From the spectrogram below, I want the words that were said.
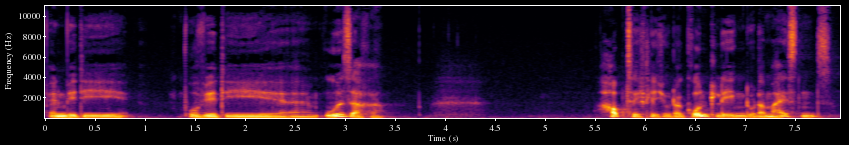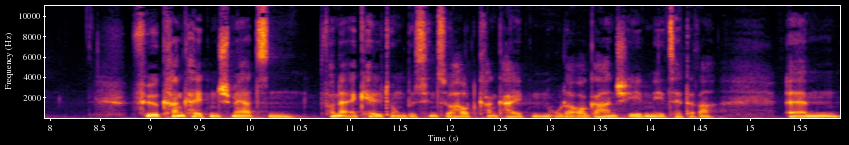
wenn wir die wo wir die äh, Ursache hauptsächlich oder grundlegend oder meistens für Krankheiten, Schmerzen, von der Erkältung bis hin zu Hautkrankheiten oder Organschäden etc. Ähm,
